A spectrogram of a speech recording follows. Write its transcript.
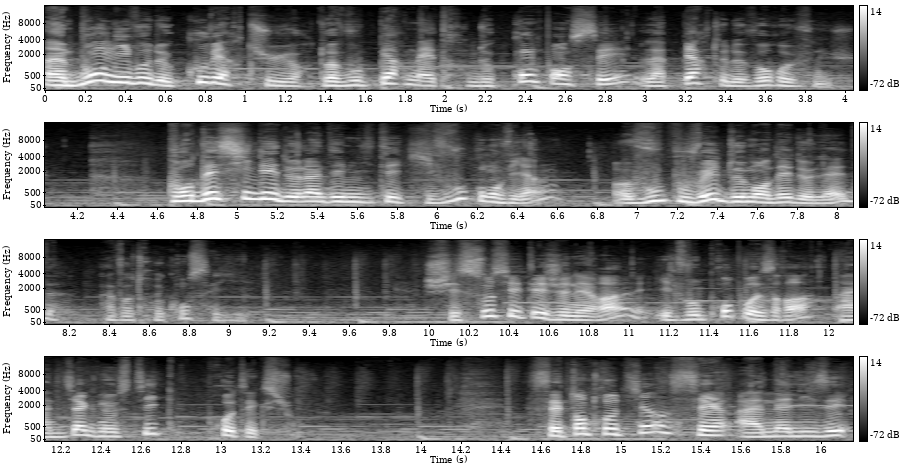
Un bon niveau de couverture doit vous permettre de compenser la perte de vos revenus. Pour décider de l'indemnité qui vous convient, vous pouvez demander de l'aide à votre conseiller. Chez Société Générale, il vous proposera un diagnostic protection. Cet entretien sert à analyser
